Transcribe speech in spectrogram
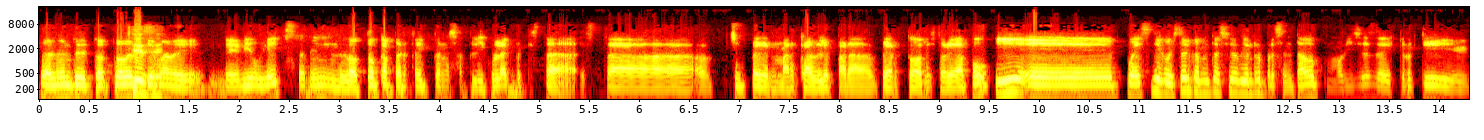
realmente to, todo el sí, tema sí. De, de, Bill Gates también lo toca perfecto en esa película, creo que está está súper enmarcable para ver toda la historia de Apple. Y eh, pues digo, históricamente ha sido bien representado, como dices, de, creo que,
